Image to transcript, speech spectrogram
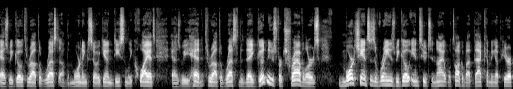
as we go throughout the rest of the morning. So again, decently quiet as we head throughout the rest of the day. Good news for travelers more chances of rain as we go into tonight. We'll talk about that coming up here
